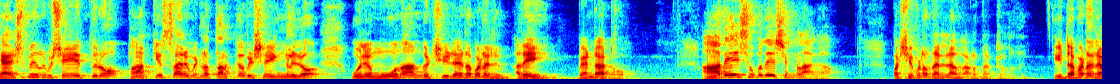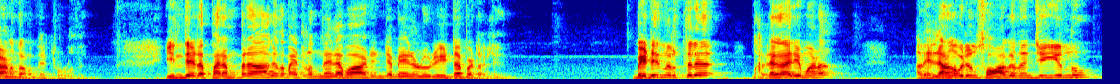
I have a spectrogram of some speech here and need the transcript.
കാശ്മീർ വിഷയത്തിലോ പാകിസ്ഥാനുമായിട്ടുള്ള തർക്ക വിഷയങ്ങളിലോ ഒരു മൂന്നാം കക്ഷിയുടെ ഇടപെടൽ അതേ വേണ്ടാട്ടോ. ആദേശ ഉപദേശങ്ങളാകാം. പക്ഷെ ഇവിടെ അതല്ല നടന്നിട്ടുള്ളത്. ഇടപെടലാണ് നടന്നിട്ടുള്ളത്. ഇന്ത്യയുടെ പരമ്പരാഗതമായിട്ടുള്ള നിലപാടിന്റെ മേലുള്ള ഒരു ഇടപെടൽ വെടിനിർത്തൽ നല്ല കാര്യമാണ്. അതെല്ലാവരും സ്വാഗതം ചെയ്യുന്നു.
